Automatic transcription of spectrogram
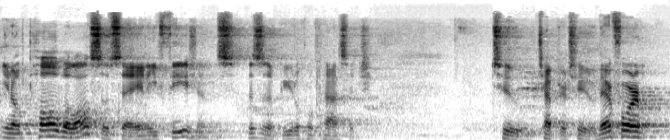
you know, Paul will also say in Ephesians, this is a beautiful passage, 2, chapter 2. Therefore,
